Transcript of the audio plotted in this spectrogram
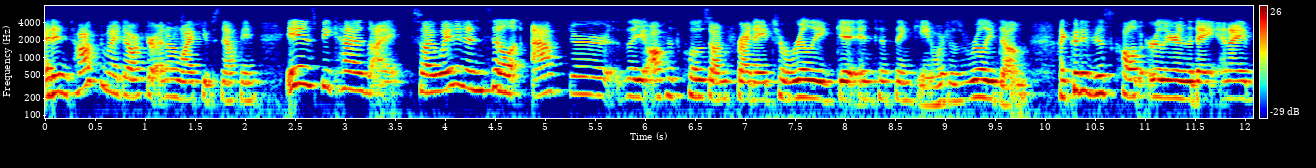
I didn't talk to my doctor, I don't know why I keep snapping, is because I, so I waited until after the office closed on Friday to really get into thinking, which was really dumb. I could have just called earlier in the day and I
